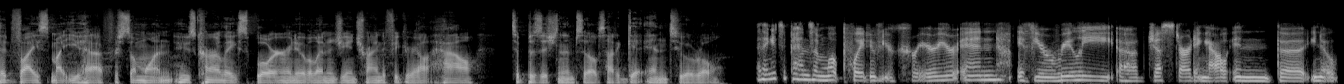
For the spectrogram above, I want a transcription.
advice might you have for someone who's currently exploring renewable energy and trying to figure out how to position themselves, how to get into a role? I think it depends on what point of your career you're in. If you're really uh, just starting out in the you know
